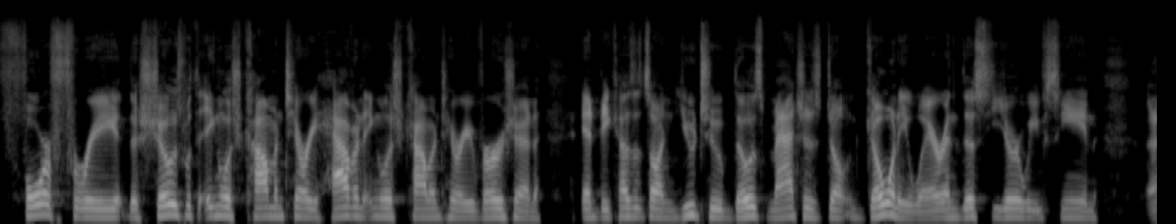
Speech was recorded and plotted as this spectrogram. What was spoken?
for free. The shows with English commentary have an English commentary version, and because it's on YouTube, those matches don't go anywhere. And this year, we've seen uh,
